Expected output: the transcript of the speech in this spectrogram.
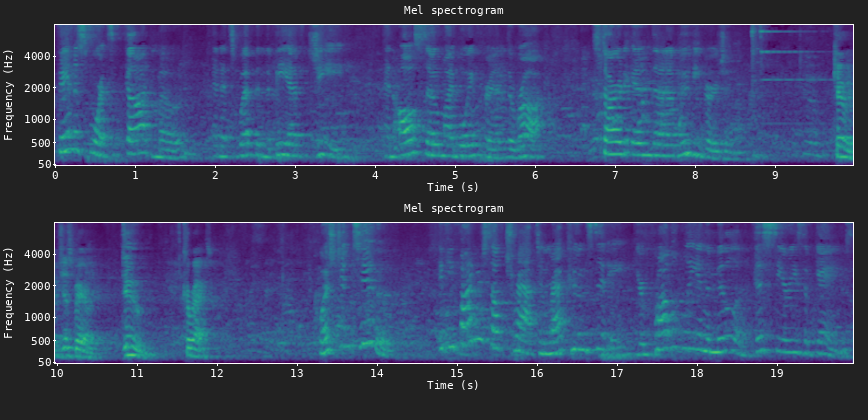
Famous for its God mode and its weapon, the BFG, and also my boyfriend, The Rock, starred in the movie version. Kevin, just barely. Doom. Correct. Question two. If you find yourself trapped in Raccoon City, you're probably in the middle of this series of games.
